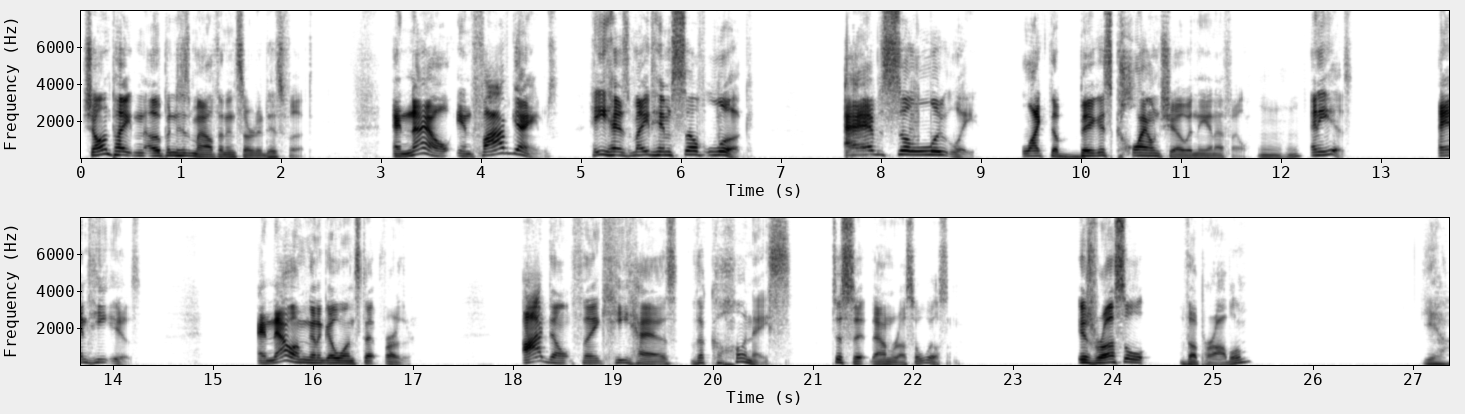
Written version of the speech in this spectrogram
Sean Payton opened his mouth and inserted his foot. And now, in five games, he has made himself look absolutely like the biggest clown show in the NFL. Mm-hmm. And he is. And he is. And now I'm going to go one step further. I don't think he has the cojones to sit down Russell Wilson. Is Russell the problem? Yeah.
